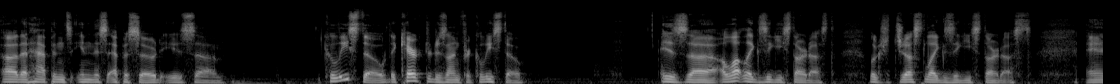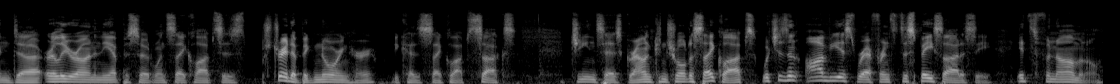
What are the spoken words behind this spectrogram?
uh, that happens in this episode is um, Callisto, the character design for Callisto, is uh, a lot like Ziggy Stardust. Looks just like Ziggy Stardust. And uh, earlier on in the episode, when Cyclops is straight up ignoring her because Cyclops sucks, Jean says ground control to Cyclops, which is an obvious reference to Space Oddity. It's phenomenal.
